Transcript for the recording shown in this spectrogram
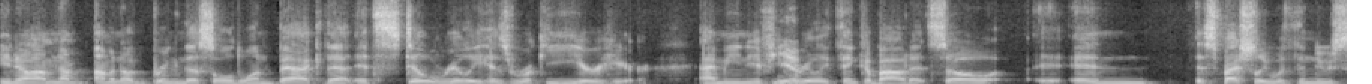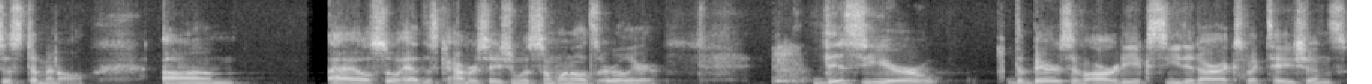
you know, I'm, I'm, I'm going to bring this old one back that it's still really his rookie year here. I mean, if you yep. really think about it, so and especially with the new system and all. Um, I also had this conversation with someone else earlier. This year, the Bears have already exceeded our expectations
